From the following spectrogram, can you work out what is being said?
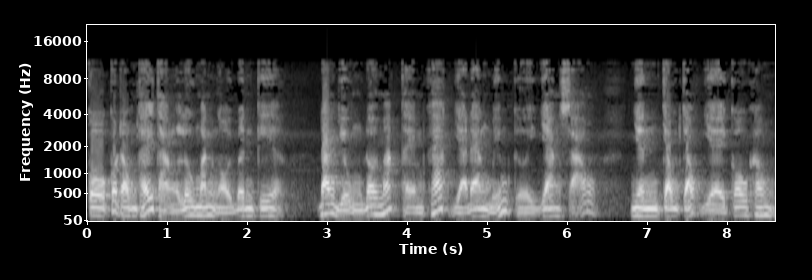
cô có trông thấy thằng Lưu Manh ngồi bên kia, đang dùng đôi mắt thèm khát và đang mỉm cười gian xảo, nhìn chồng chọc về cô không?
